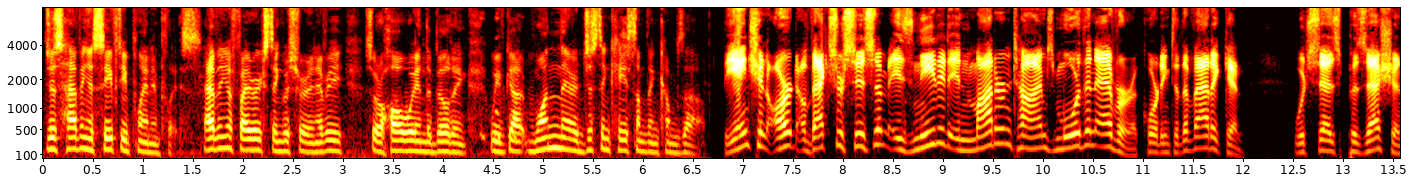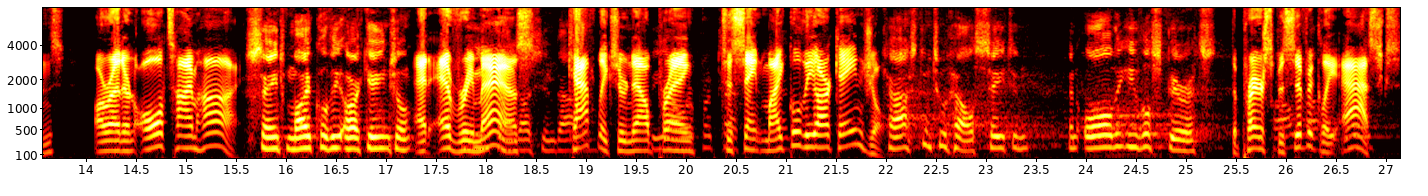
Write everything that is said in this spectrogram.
just having a safety plan in place, having a fire extinguisher in every sort of hallway in the building. We've got one there just in case something comes up. The ancient art of exorcism is needed in modern times more than ever, according to the Vatican, which says possessions are at an all time high. Saint Michael the Archangel, At every Mass, Catholics are now praying to St. Michael the Archangel. cast into hell Satan and all the evil spirits. The prayer specifically asks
